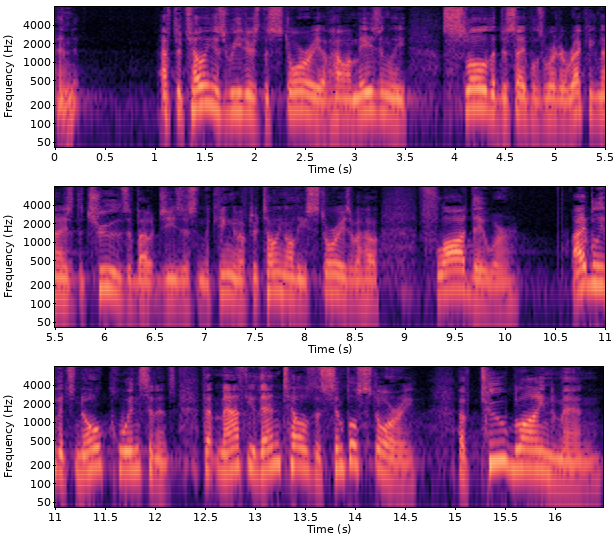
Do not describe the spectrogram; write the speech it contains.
And after telling his readers the story of how amazingly slow the disciples were to recognize the truths about Jesus and the kingdom, after telling all these stories about how flawed they were, I believe it's no coincidence that Matthew then tells the simple story of two blind men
